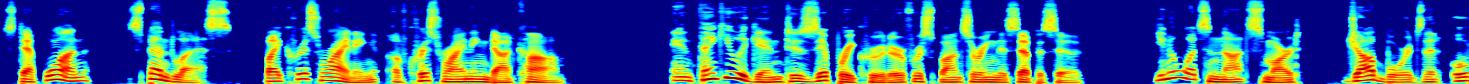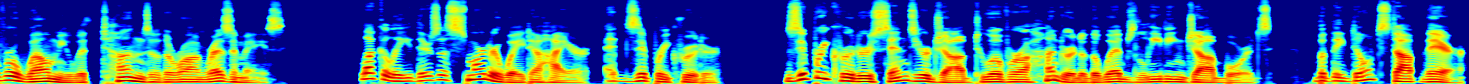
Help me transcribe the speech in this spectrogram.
Step 1 Spend Less by Chris Reining of chrisreining.com. And thank you again to ZipRecruiter for sponsoring this episode. You know what's not smart? Job boards that overwhelm you with tons of the wrong resumes. Luckily, there's a smarter way to hire at ZipRecruiter. ZipRecruiter sends your job to over 100 of the web's leading job boards, but they don't stop there.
